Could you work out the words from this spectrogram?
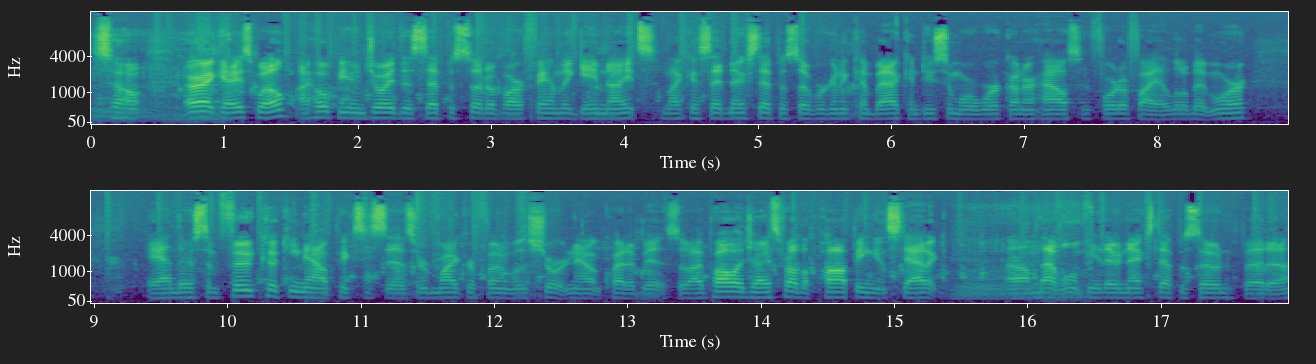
So, all right, guys. Well, I hope you enjoyed this episode of our family game nights. Like I said, next episode we're going to come back and do some more work on our house and fortify a little bit more. And there's some food cooking now. Pixie says her microphone was shorting out quite a bit, so I apologize for all the popping and static. Um, that won't be there next episode. But uh,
